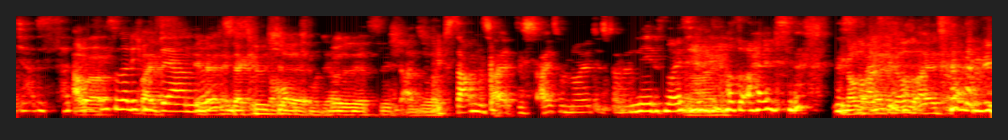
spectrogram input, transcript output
ja das hat Aber alles nicht sonderlich modern, in, der, ne? in der Das ist Kirche überhaupt nicht modern. würde jetzt nicht, also Gibt es darum das, Al das Alte und Neue Testament? Nee, das Neue ist ja Nein. genauso alt. Das Genauso Neue ist alt. genauso alt. Wie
